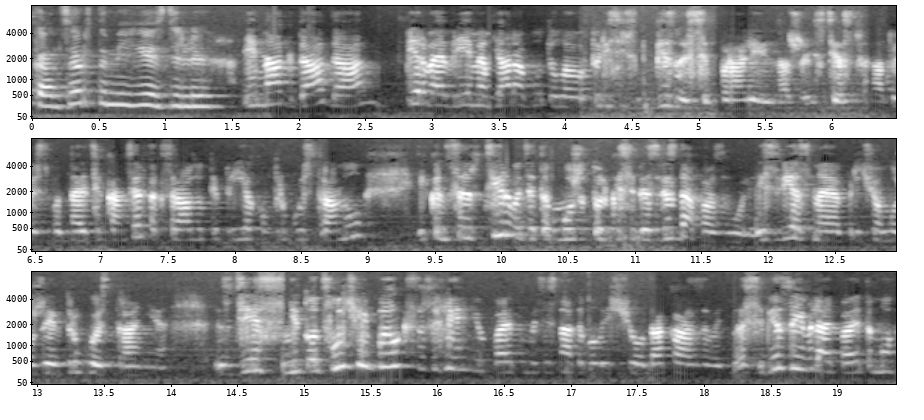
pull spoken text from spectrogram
концертами ездили? Иногда, да. Первое время я работала в туристическом бизнесе параллельно же, естественно. То есть вот на этих концертах сразу ты приехал в другую страну, и концертировать это может только себе звезда позволить. Известная, причем уже и в другой стране. Здесь не тот случай был, к сожалению, поэтому здесь надо было еще доказывать, о себе заявлять. Поэтому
